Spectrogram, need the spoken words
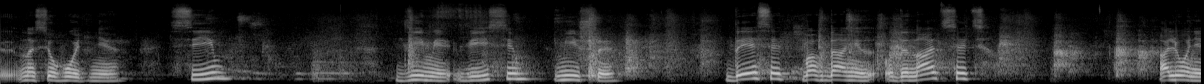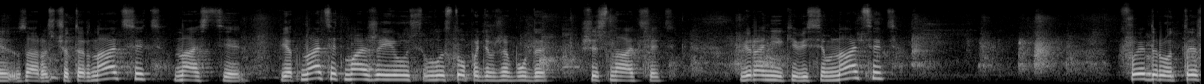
е, на сьогодні 7, Дімі 8, Міші 10, Богдані 11, Альоні зараз 14, Насті 15 майже і ось у листопаді вже буде 16, Віроніки 18. Федору теж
